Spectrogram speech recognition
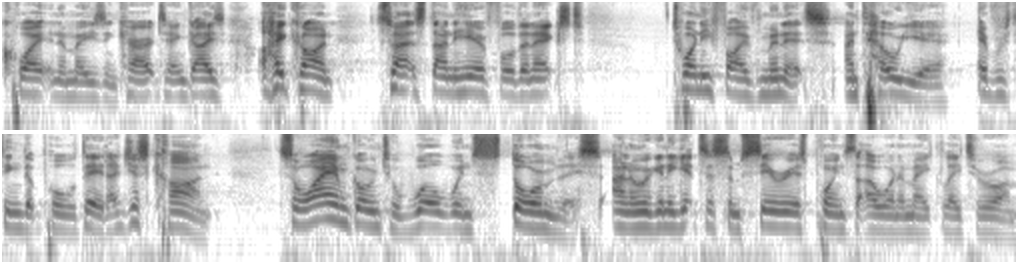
quite an amazing character. And guys, I can't stand here for the next 25 minutes and tell you everything that Paul did. I just can't. So I am going to whirlwind storm this, and we're going to get to some serious points that I want to make later on.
